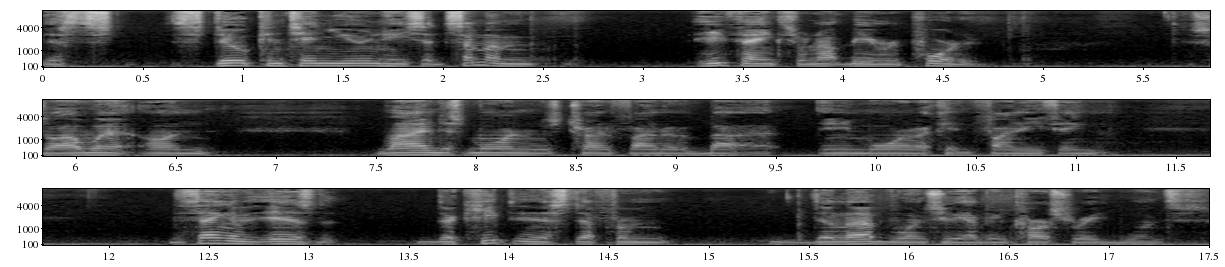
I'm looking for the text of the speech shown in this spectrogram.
it's still continuing. He said some of them he thinks are not being reported. So I went on line this morning was trying to find out about it anymore and I couldn't find anything. The thing is they're keeping this stuff from the loved ones who have incarcerated ones.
